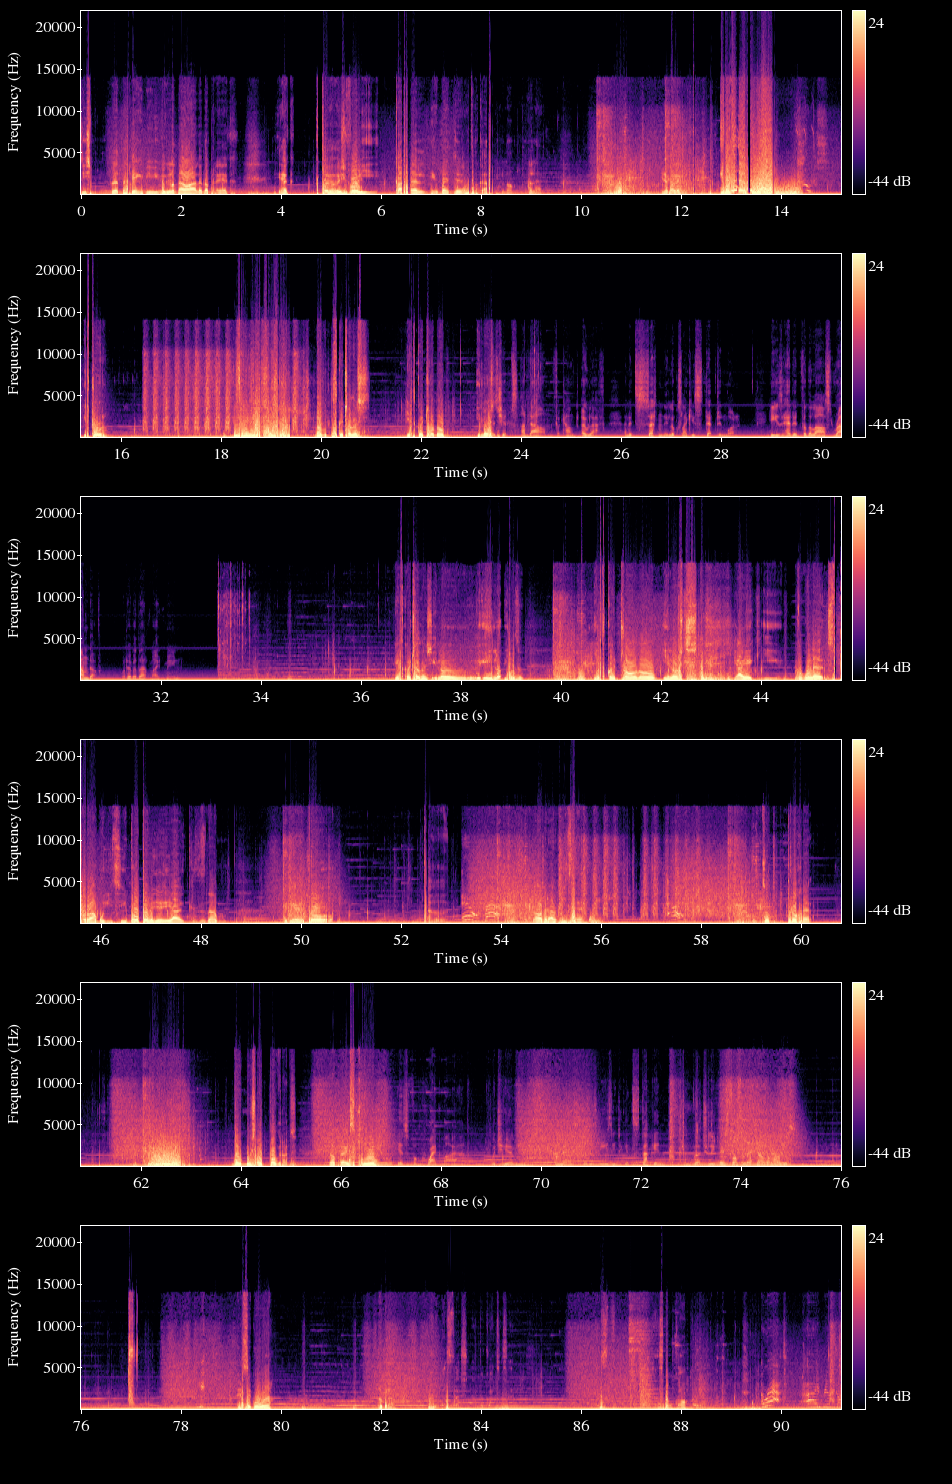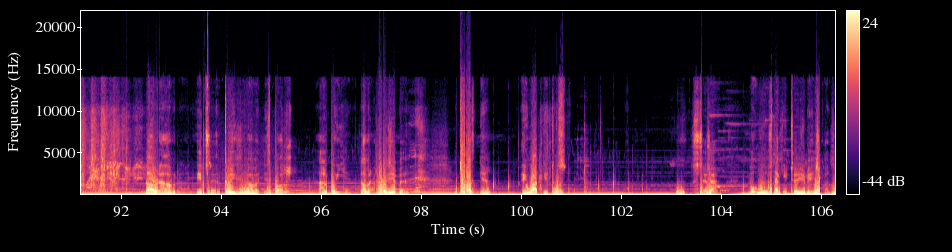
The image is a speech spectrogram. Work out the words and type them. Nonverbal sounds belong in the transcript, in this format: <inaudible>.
Śm- na, na mi wyglądało, ale dobra, jak... Jak ktoś woli kaszel, niech będzie, że to kaszel, no, ale... Nie dalej. Ile oków! I szczur. I zajebiście, że mam skończoność... Nieskończoną The ilość chips are down for Count Olaf, and it certainly looks like he's stepped in one. He's headed for the last roundup, whatever that might mean. Nieskończoność ilo... ilo... Jezu. Nieskończoną ilość tych jajek i w ogóle sporo amunicji, bo pewnie jak znam mnie to... Dobra, widzę. Co trochę... Bym musiał pograć. Dobra, jest Q. Q is for quagmire, which here means a mess that is easy to get stuck in and virtually There's still some reptiles on the loose. Chcę gumę? Dobra. Starczy nam do końca serii. Spoko. A rat! I really don't like them. Dobra, dobra. Jeszcze tu ich chyba będzie sporo. Albo i nie. Dobra, wchodzimy. Tu ładnie. Ej, ładnie tu. s- Szczerze? Mógłbym w takim czymś mieszkać.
